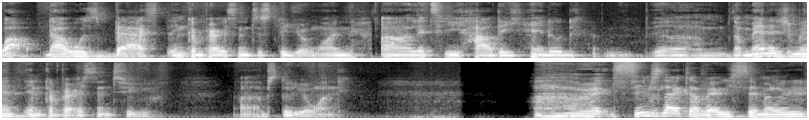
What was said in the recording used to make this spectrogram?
Wow, that was best in comparison to Studio One. Uh, let's see how they handled the, um, the management in comparison to um, Studio One. All right, seems like a very similar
